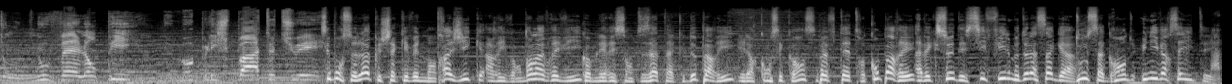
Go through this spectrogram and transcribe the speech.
Ton nouvel empire m'oblige pas à te tuer. C'est pour cela que chaque événement tragique arrivant dans la vraie vie, comme les récentes attaques de Paris et leurs conséquences, peuvent être comparés avec ceux des six films de la saga, d'où sa grande universalité. La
